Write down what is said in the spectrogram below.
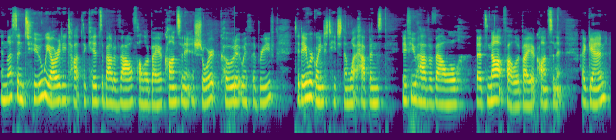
In lesson two, we already taught the kids about a vowel followed by a consonant is short, code it with a breve. Today we're going to teach them what happens if you have a vowel that's not followed by a consonant. Again,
